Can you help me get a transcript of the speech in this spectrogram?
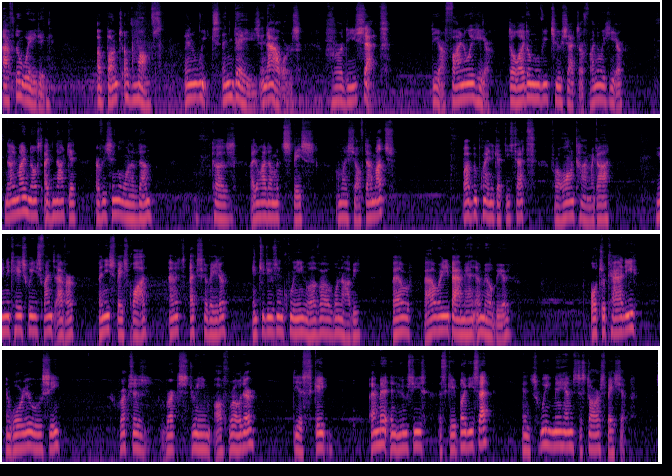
after waiting a bunch of months and weeks and days and hours for these sets, they are finally here. The LEGO Movie 2 sets are finally here. Now you might notice I did not get every single one of them because I don't have that much space on my shelf that much. But I've been planning to get these sets for a long time. I got Unikitty's Sweetest Friends Ever, Benny Space Squad, Emmet's Excavator, Introducing Queen Lova Wa'Nabi, Battle, Battle Batman and Millbeard, Ultrakatty and Warrior Lucy, Rex's Rex-treme Off-Roader, the Escape Emmet and Lucy's Escape Buggy set, and Sweet Mayhem's Systar Spaceship.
